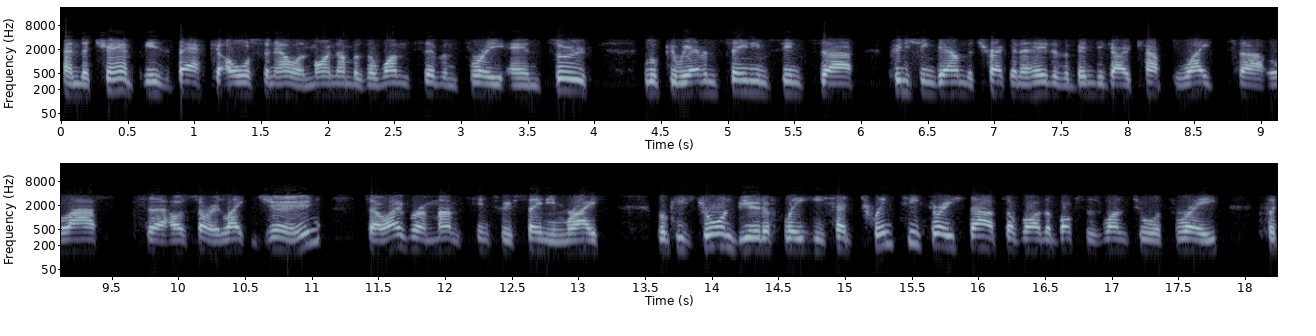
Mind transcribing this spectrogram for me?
and the champ is back, Orson Allen. My numbers are one, seven, three, and two. Look, we haven't seen him since uh, finishing down the track in the heat of the Bendigo Cup late uh, last, uh, oh sorry, late June. So over a month since we've seen him race. Look, he's drawn beautifully. He's had 23 starts off either boxes one, two, or three for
